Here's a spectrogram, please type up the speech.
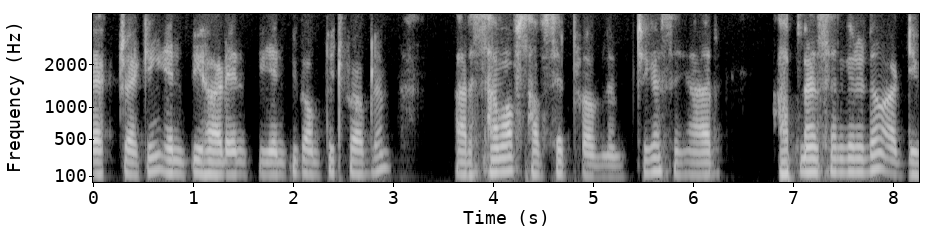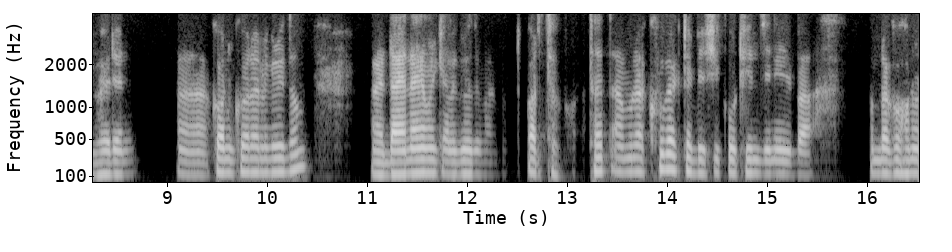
back tracking NP hard NP NP complete problem আর সাম অফ সাবসেট প্রবলেম ঠিক আছে? আর হাফ ম্যাথস অ্যালগোরিদম আর ডিভাইড এন্ড কনকোর অ্যালগোরিদম আর ডাইনামিক অ্যালগোরিদম পার্থক্য। অর্থাৎ আমরা খুব একটা বেশি কঠিন জিনিস বা আমরা কখনো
